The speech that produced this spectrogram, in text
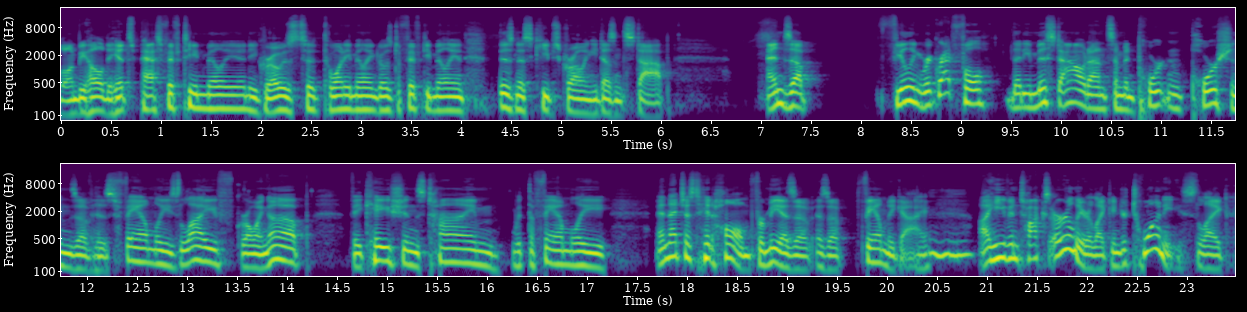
Lo and behold, he hits past 15 million. He grows to 20 million, goes to 50 million. Business keeps growing. He doesn't stop. Ends up feeling regretful that he missed out on some important portions of his family's life growing up, vacations, time with the family. And that just hit home for me as a as a family guy. Uh, he even talks earlier, like in your 20s, like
